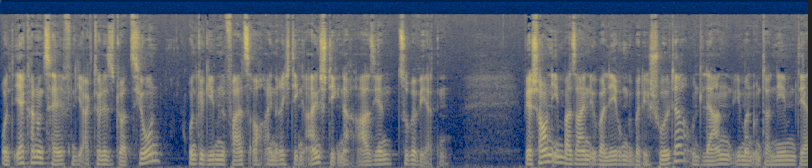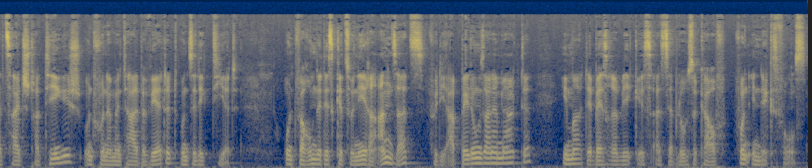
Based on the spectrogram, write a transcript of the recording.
Und er kann uns helfen, die aktuelle Situation und gegebenenfalls auch einen richtigen Einstieg nach Asien zu bewerten. Wir schauen ihm bei seinen Überlegungen über die Schulter und lernen, wie man Unternehmen derzeit strategisch und fundamental bewertet und selektiert und warum der diskretionäre Ansatz für die Abbildung seiner Märkte immer der bessere Weg ist als der bloße Kauf von Indexfonds.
